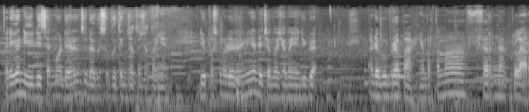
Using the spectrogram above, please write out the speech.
Tadi kan di desain modern sudah gue sebutin contoh-contohnya. Di postmodern ini ada contoh-contohnya juga. Ada beberapa. Yang pertama vernacular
